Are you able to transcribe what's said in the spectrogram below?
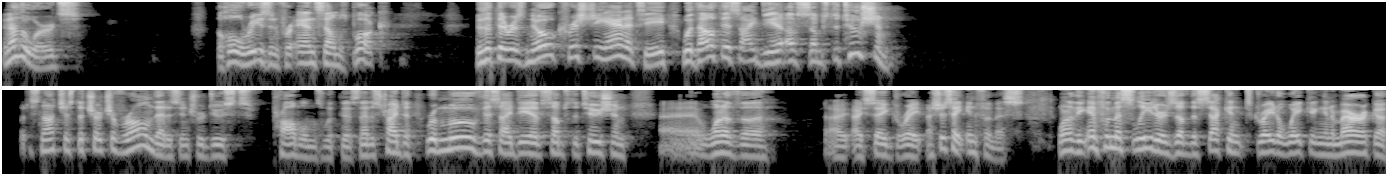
In other words, the whole reason for Anselm's book is that there is no Christianity without this idea of substitution. But it's not just the Church of Rome that has introduced problems with this, that has tried to remove this idea of substitution. Uh, one of the, I, I, say great, I should say infamous, one of the infamous leaders of the Second Great Awakening in America,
